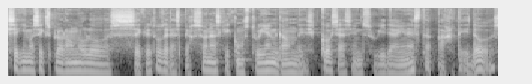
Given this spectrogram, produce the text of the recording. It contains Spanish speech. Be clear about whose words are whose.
Speaker 1: Seguimos explorando los secretos de las personas que construyen grandes cosas en su vida en esta parte 2.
